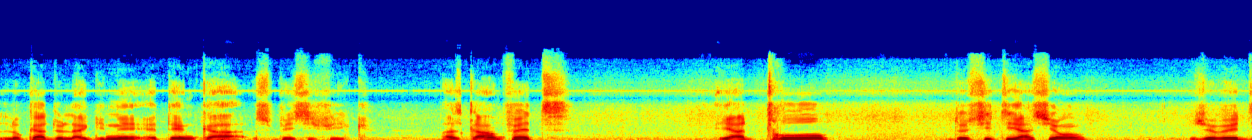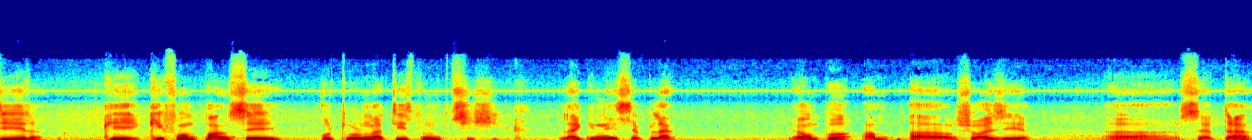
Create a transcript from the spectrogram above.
Le cas de la Guinée est un cas spécifique parce qu'en fait, il y a trop de situations, je veux dire, qui, font penser au traumatisme psychique. La Guinée, c'est plein. Mais on peut en, choisir euh, certains.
